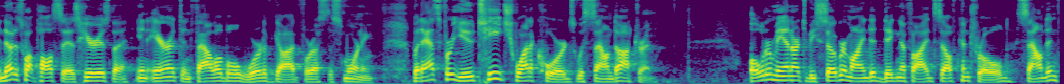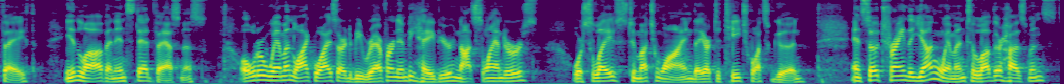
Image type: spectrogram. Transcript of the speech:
And notice what Paul says. Here is the inerrant, infallible Word of God for us this morning. But as for you, teach what accords with sound doctrine. Older men are to be sober minded, dignified, self controlled, sound in faith, in love, and in steadfastness. Older women likewise are to be reverent in behavior, not slanderers or slaves to much wine. They are to teach what's good. And so train the young women to love their husbands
